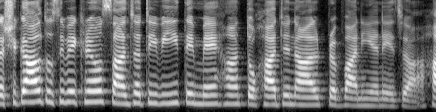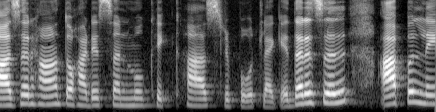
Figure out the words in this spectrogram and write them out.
ਸਤਿ ਸ਼੍ਰੀ ਅਕਾਲ, ਤੁਸੀਂ ਵੇਖ ਰਹੇ ਹੋ ਸਾਂਝਾ ਟੀਵੀ ਤੇ ਮੈਂ ਹਾਂ ਤੁਹਾਡੇ ਨਾਲ ਪ੍ਰਵਾਨੀ ਅਨੇਜਾ। ਹਾਜ਼ਰ ਹਾਂ ਤੁਹਾਡੇ ਸਨਮੁਖ ਇੱਕ ਖਾਸ ਰਿਪੋਰਟ ਲੈ ਕੇ। ਦਰਅਸਲ ਐਪਲ ਨੇ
